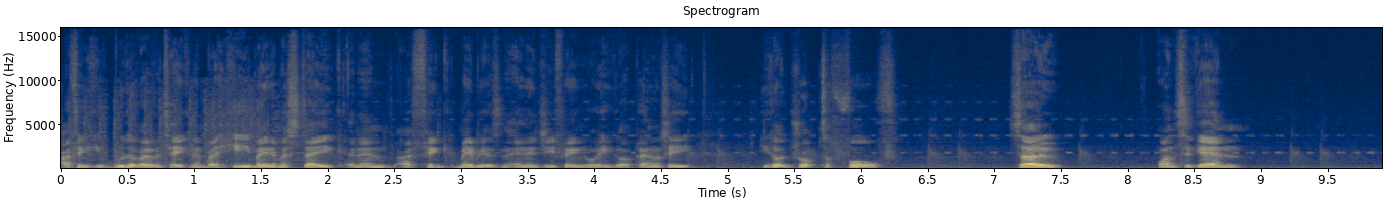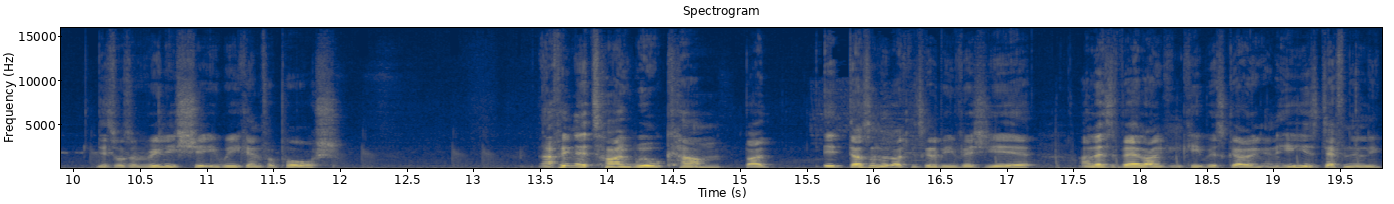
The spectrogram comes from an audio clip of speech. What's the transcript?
I think he would have overtaken him, but he made a mistake, and then I think maybe it was an energy thing or he got a penalty. He got dropped to fourth. So, once again, this was a really shitty weekend for Porsche. I think their time will come, but it doesn't look like it's going to be this year unless Wehrlein can keep this going. And he is definitely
